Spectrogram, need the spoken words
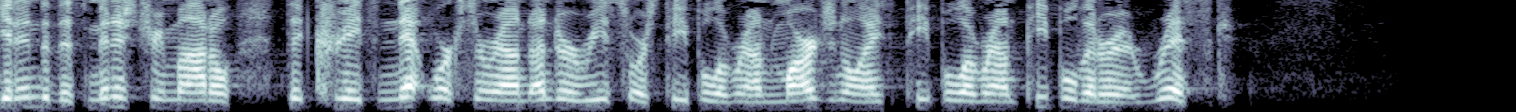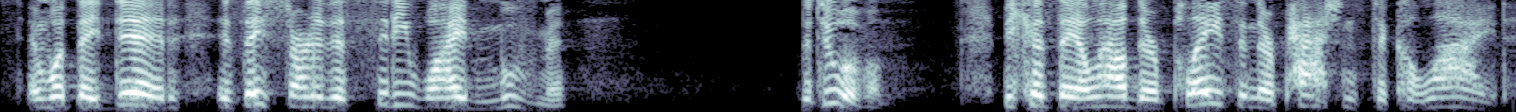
get into this ministry model that creates networks around under resourced people, around marginalized people, around people that are at risk. And what they did is they started a citywide movement, the two of them because they allowed their place and their passions to collide.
